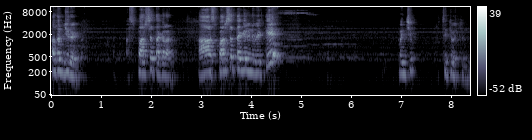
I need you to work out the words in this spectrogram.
అతను జీరో అయిపోయాడు స్పర్శ తగలరు ఆ స్పర్శ తగిలిన వ్యక్తి మంచి స్థితి వస్తుంది.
